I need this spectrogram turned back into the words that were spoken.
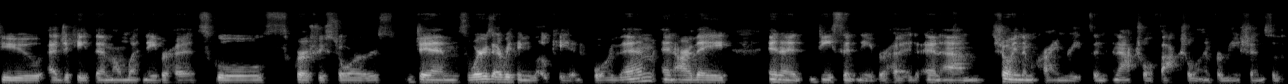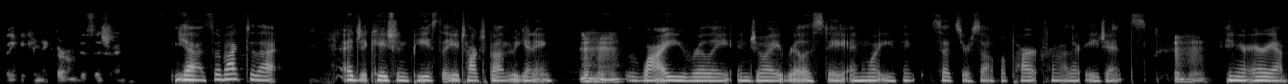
to educate them on what neighborhoods, schools, grocery stores, gyms, where's everything located for them, and are they in a decent neighborhood and um, showing them crime rates and, and, actual factual information so that they can make their own decision. Yeah. So back to that education piece that you talked about in the beginning. Mm-hmm. Why you really enjoy real estate and what you think sets yourself apart from other agents mm-hmm. in your area.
